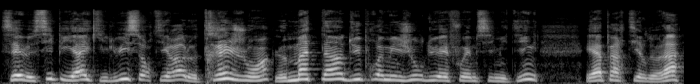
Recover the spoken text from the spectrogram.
C'est le CPI qui lui sortira le 13 juin, le matin du premier jour du FOMC meeting. Et à partir de là,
